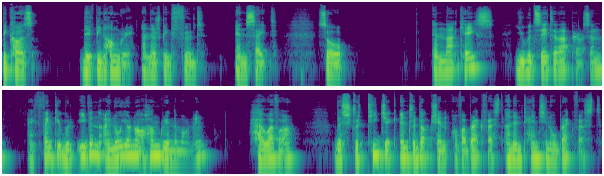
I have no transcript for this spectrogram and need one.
Because they've been hungry and there's been food in sight. So, in that case, you would say to that person, I think it would, even, I know you're not hungry in the morning. However, the strategic introduction of a breakfast, an intentional breakfast,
